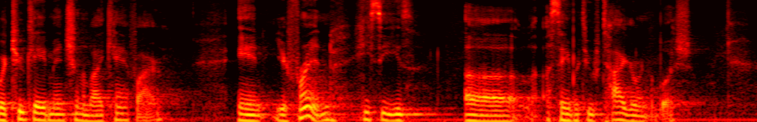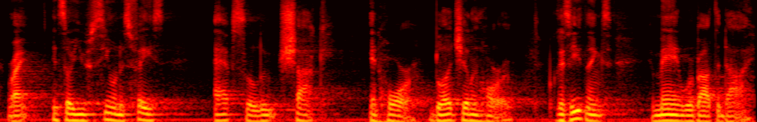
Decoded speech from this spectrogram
we're two cavemen chilling by a campfire, and your friend he sees a, a saber-toothed tiger in the bush, right? And so you see on his face absolute shock and horror, blood-chilling horror, because he thinks, man, we're about to die.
